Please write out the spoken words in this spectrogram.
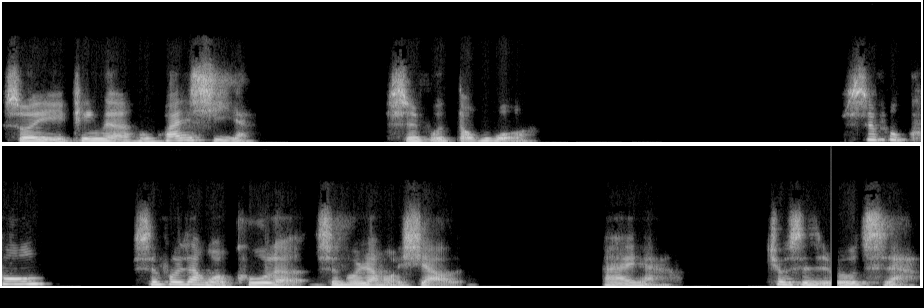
所以听了很欢喜呀、啊。师父懂我，师父哭，师父让我哭了，师父让我笑了。哎呀，就是如此啊！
